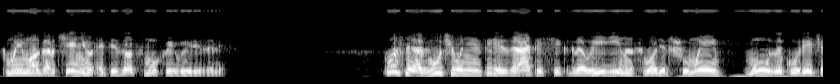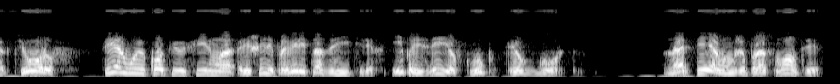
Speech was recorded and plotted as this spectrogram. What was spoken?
К моему огорчению эпизод с мухой вырезали. После озвучивания, перезаписи, когда воедино сводят шумы, музыку, речь актеров, первую копию фильма решили проверить на зрителях и повезли ее в клуб «Трехгорки». На первом же просмотре,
